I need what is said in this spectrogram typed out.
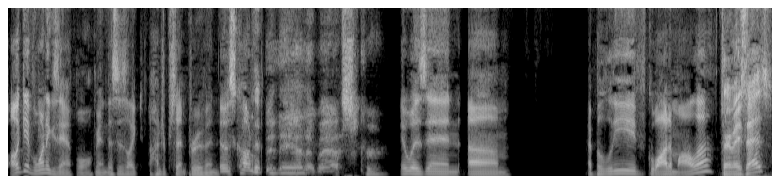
I'll give one example. Man, this is like 100% proven. It was called the Banana Massacre. It was in um I believe Guatemala. Survey says?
